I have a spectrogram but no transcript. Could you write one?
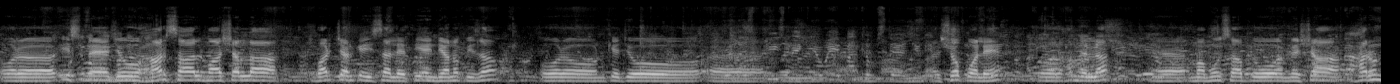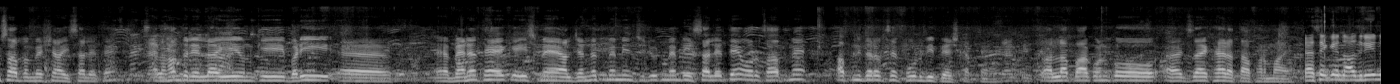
اور اس میں جو ہر سال ماشاءاللہ بڑھ چڑھ کے حصہ لیتی ہے انڈیانو پیزا۔ اور ان کے جو شاپ والے ہیں، تو الحمدللہ محمود صاحب تو ہمیشہ، ہارون صاحب ہمیشہ حصہ لیتے ہیں۔ الحمدللہ، یہ ان کی بڑی محنت ہے کہ اس میں الجنت میں بھی، انسٹیٹیوٹ میں بھی حصہ لیتے ہیں اور ساتھ میں اپنی طرف سے فوڈ بھی پیش کرتے ہیں۔ تو اللہ پاک ان کو جزائے خیر عطا فرمائے۔ جیسے کہ ناظرین،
